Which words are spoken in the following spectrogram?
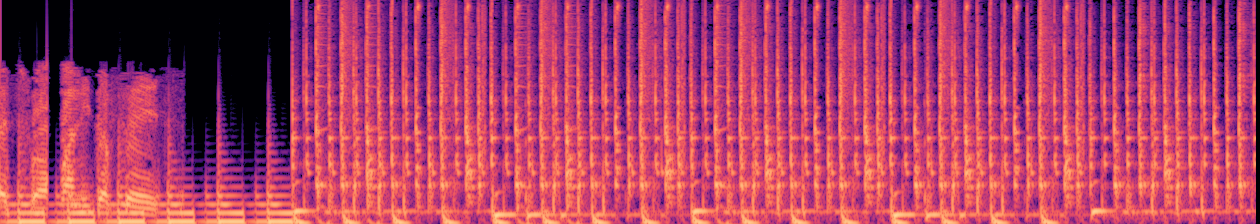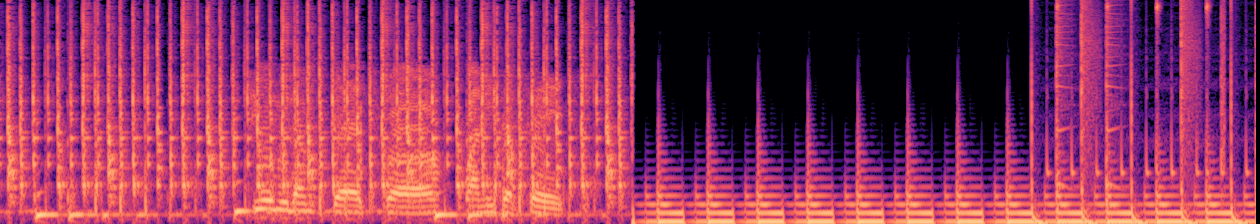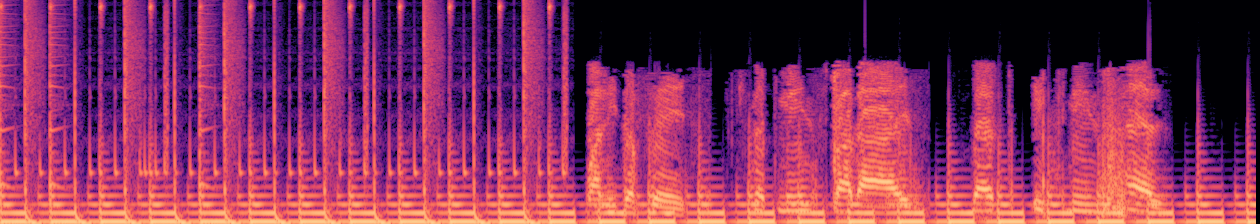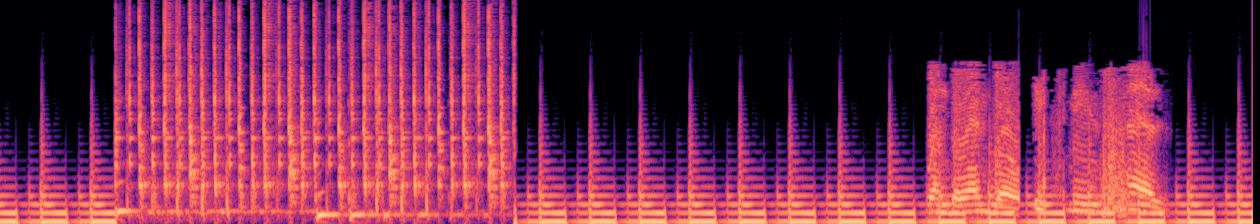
words from Anita Face. Paradise. That it means hell. When the it means hell.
